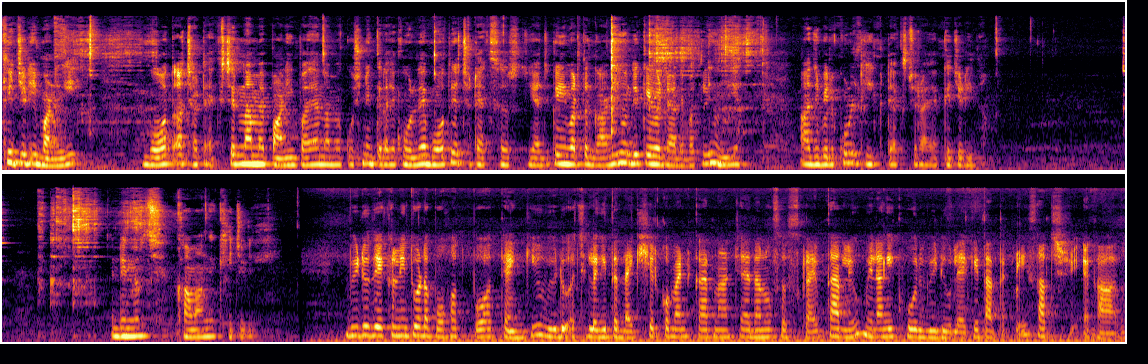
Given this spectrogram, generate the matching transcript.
ਖਿਚੜੀ ਬਣ ਗਈ। ਬਹੁਤ ਅੱਛਾ ਟੈਕਸਚਰ ਨਾ ਮੈਂ ਪਾਣੀ ਪਾਇਆ, ਨਾ ਮੈਂ ਕੁਛ ਨਹੀਂ ਕਰਿਆ। ਖੋਲ੍ਹਿਆ ਬਹੁਤ ਹੀ ਅੱਛਾ ਟੈਕਸਚਰ ਸੀ। ਅੱਜ ਕਈ ਵਾਰ ਤਾਂ ਗਾੜੀ ਹੁੰਦੀ, ਕਈ ਵਾਰ ਜ਼ਿਆਦਾ ਪਤਲੀ ਹੁੰਦੀ ਹੈ ਅੱਜ ਬਿਲਕੁਲ ਠੀਕ ਟੈਕਸਚਰ ਆਇਆ ਖਿਚੜੀ ਦਾ। ਡਿਨਰ 'ਚ ਖਾਵਾਂਗੇ ਖਿਚੜੀ। ਵੀਡੀਓ ਦੇਖਣ ਲਈ ਤੁਹਾਡਾ ਬਹੁਤ ਬਹੁਤ ਥੈਂਕ ਯੂ ਵੀਡੀਓ ਅੱਛੀ ਲੱਗੀ ਤਾਂ ਲਾਈਕ ਸ਼ੇਅਰ ਕਮੈਂਟ ਕਰਨਾ ਚੈਨਲ ਨੂੰ ਸਬਸਕ੍ਰਾਈਬ ਕਰ ਲਿਓ। ਮਿਲਾਂਗੇ ਇੱਕ ਹੋਰ ਵੀਡੀਓ ਲੈ ਕੇ। ਤਦ ਤੱਕ ਲਈ ਸਤਿ ਸ਼੍ਰੀ ਅਕਾਲ।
